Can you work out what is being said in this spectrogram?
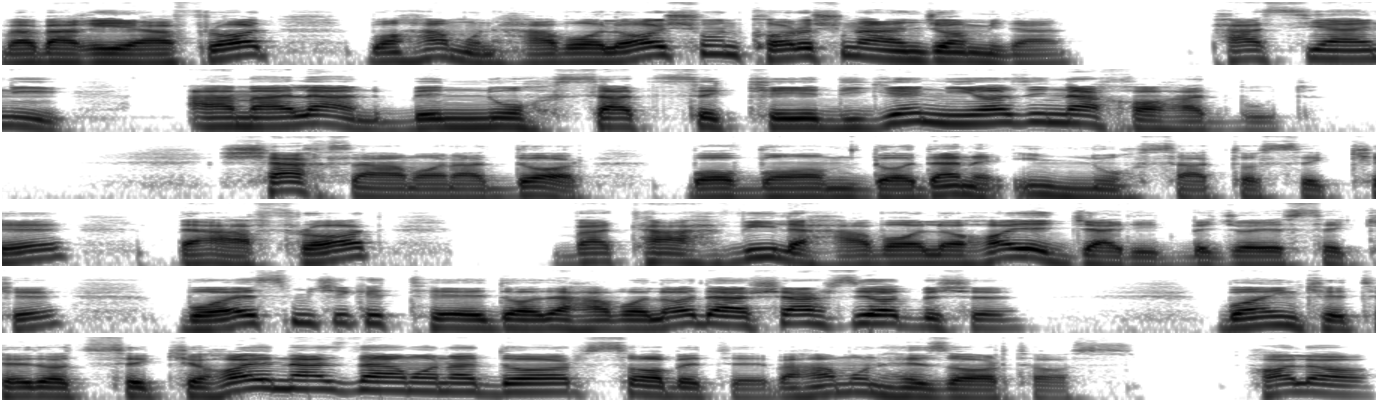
و بقیه افراد با همون هاشون کارشون رو انجام میدن. پس یعنی عملا به 900 سکه دیگه نیازی نخواهد بود. شخص امانتدار با وام دادن این 900 تا سکه به افراد و تحویل حواله های جدید به جای سکه باعث میشه که تعداد حواله در شهر زیاد بشه. با اینکه تعداد سکه های نزد امانتدار ثابته و همون هزار تاست. حالا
